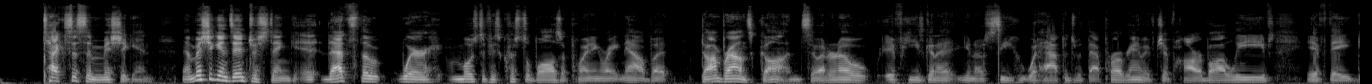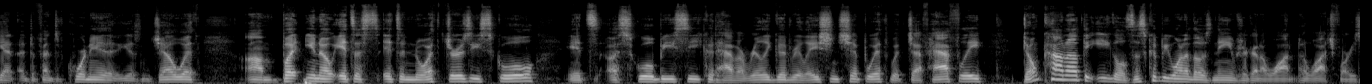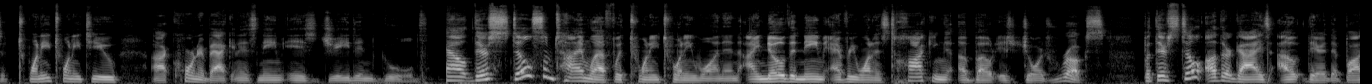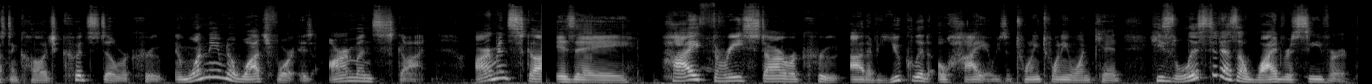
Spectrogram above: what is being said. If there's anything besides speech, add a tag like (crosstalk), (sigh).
Texas and Michigan. Now, Michigan's interesting. That's the where most of his crystal balls are pointing right now. But Don Brown's gone, so I don't know if he's gonna, you know, see who, what happens with that program. If Jeff Harbaugh leaves, if they get a defensive coordinator that he doesn't gel with. Um, but you know, it's a it's a North Jersey school. It's a school BC could have a really good relationship with with Jeff Hafley. Don't count out the Eagles. This could be one of those names you're going to want to watch for. He's a 2022 uh, cornerback, and his name is Jaden Gould. Now, there's still some time left with 2021, and I know the name everyone is talking about is George Rooks, but there's still other guys out there that Boston College could still recruit. And one name to watch for is Armand Scott. Armand Scott is a high three star recruit out of Euclid, Ohio. He's a 2021 kid. He's listed as a wide receiver.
